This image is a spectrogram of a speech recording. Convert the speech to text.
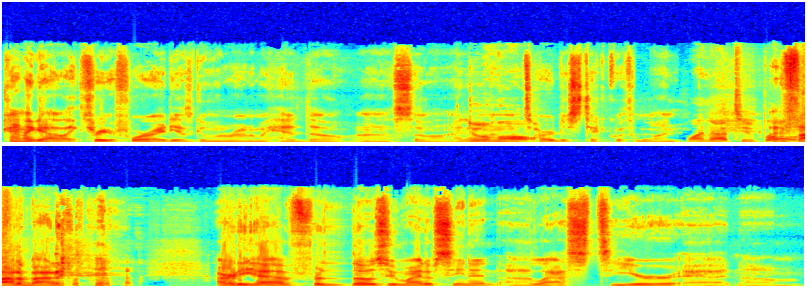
kind of got like three or four ideas going around in my head though. Uh, so I don't Do know. It's all. hard to stick with one. why not two both? I've thought about it. I already have. For those who might have seen it uh, last year at, um,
